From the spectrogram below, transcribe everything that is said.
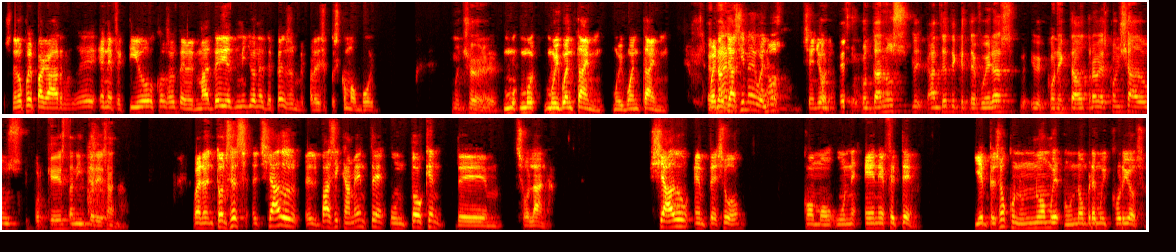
usted no puede pagar eh, en efectivo cosas de más de 10 millones de pesos, me parece pues como muy, muy. Muy, muy, buen timing, muy buen timing. Bueno, ya sí me devuelvo, señor. contanos, antes de que te fueras eh, conectado otra vez con Shadows, ¿por qué es tan interesante? Bueno, entonces Shadow es básicamente un token de Solana. Shadow empezó como un NFT y empezó con un nombre, un nombre muy curioso,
